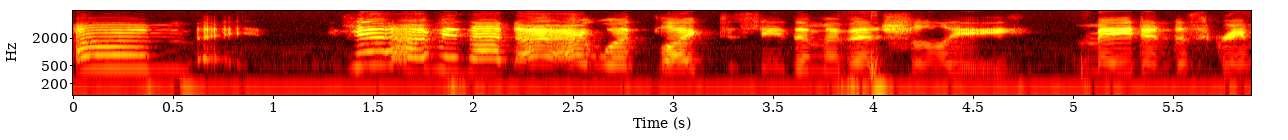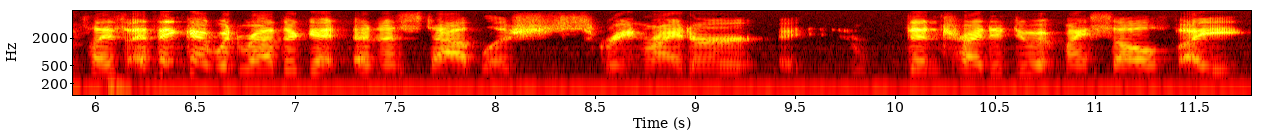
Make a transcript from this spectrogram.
Um, yeah, I mean that I, I would like to see them eventually made into screenplays. I think I would rather get an established screenwriter than try to do it myself. I,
